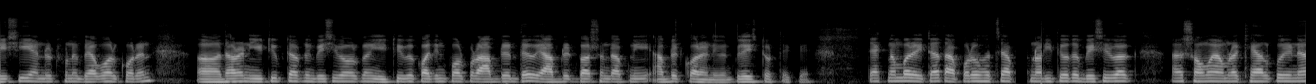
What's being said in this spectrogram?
বেশি অ্যান্ড্রয়েড ফোনে ব্যবহার করেন ধরেন ইউটিউবটা আপনি বেশি ব্যবহার করেন ইউটিউবে কদিন পর পর আপডেট দেয়, ওই আপডেট ভার্সনটা আপনি আপডেট করে নেবেন প্লে স্টোর থেকে। তো এক নম্বর এটা তারপরে হচ্ছে আপনার দ্বিতীয়ত বেশিরভাগ সময় আমরা খেয়াল করি না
